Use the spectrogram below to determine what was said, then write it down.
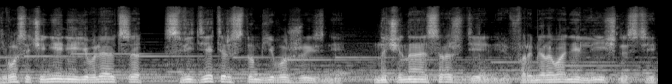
Его сочинения являются свидетельством его жизни, начиная с рождения, формирования личности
